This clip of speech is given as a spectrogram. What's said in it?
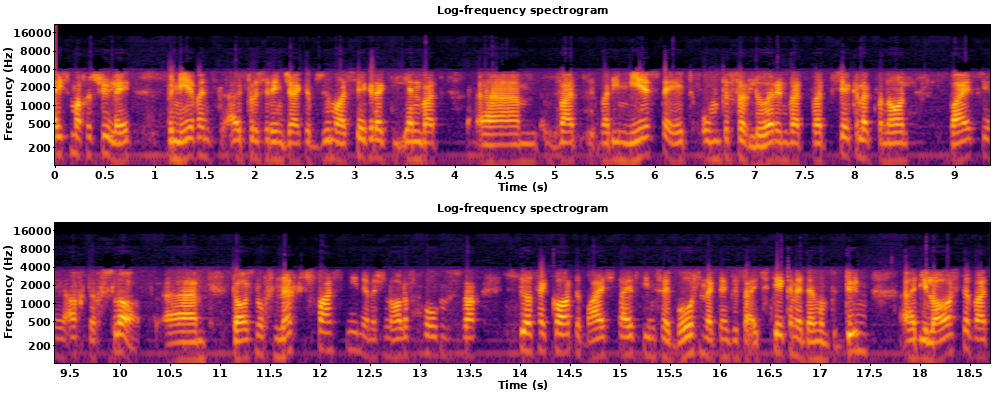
Ysmagashule benewens oud president Jacob Zuma sekerlik die een wat ehm um, wat wat die meeste het om te verloor en wat wat sekerlik vanaand baie sienagtig slaap. Ehm um, daar's nog niks vas nie die nasionale vervolgingsgesag speel sy kaarte baie styf teen sy bors en ek dink dit is 'n uitstekende ding om te doen. Uh die laaste wat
